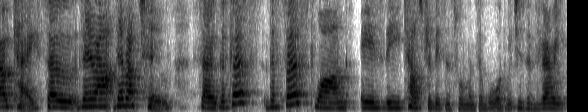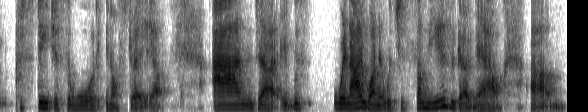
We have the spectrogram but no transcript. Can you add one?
Okay, so there are there are two. So the first the first one is the Telstra Businesswoman's Award, which is a very prestigious award in Australia, and uh, it was when I won it, which is some years ago now. Um,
